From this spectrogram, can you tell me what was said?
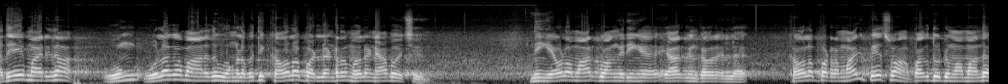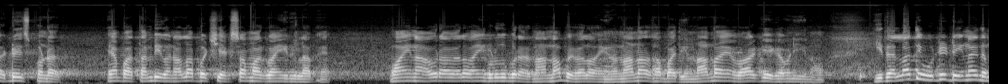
அதே மாதிரி தான் உங் உலகமானது உங்களை பற்றி கவலைப்படலன்றதை முதல்ல ஞாபகம் வச்சு நீங்கள் எவ்வளோ மார்க் வாங்குறீங்க? யாருக்கும் கவலை இல்லை. கவலைப்படுற மாதிரி பேசுவாங்க. பக்கத்து வீட்டு மாமா வந்து அட்வைஸ் பண்ணார். ஏன்பா தம்பி கொஞ்சம் நல்லா படிச்சு எக்ஸ்ட்ரா மார்க் வாங்கிருக்கலாமே வாங்கினா அவராக வேலை வாங்கி கொடுக்க போகிறார் நான் தான் போய் வேலை வாங்கிக்கணும் நான் தான் சம்பாதிக்கணும். நான் தான் என் வாழ்க்கையை கவனிக்கணும். இது எல்லாத்தையும் விட்டுட்டிங்கன்னா இந்த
